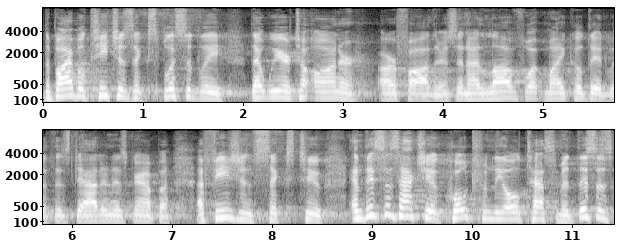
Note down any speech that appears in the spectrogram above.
The Bible teaches explicitly that we are to honor our fathers. And I love what Michael did with his dad and his grandpa. Ephesians 6 2. And this is actually a quote from the Old Testament. This is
